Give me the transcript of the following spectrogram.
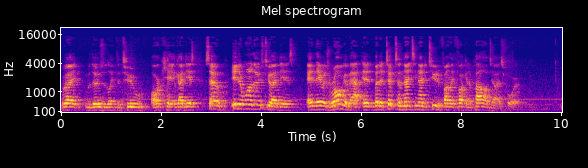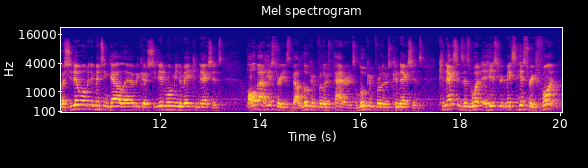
Right? Those are like the two archaic ideas. So either one of those two ideas, and they was wrong about it. But it took till 1992 to finally fucking apologize for it. But she didn't want me to mention Galileo because she didn't want me to make connections. All about history is about looking for those patterns, looking for those connections. Connections is what history makes history fun.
